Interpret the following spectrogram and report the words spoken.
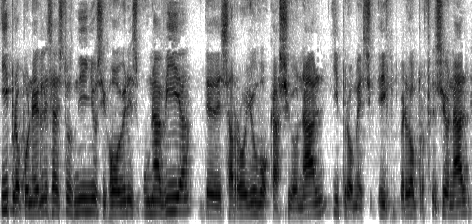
y proponerles a estos niños y jóvenes una vía de desarrollo vocacional y, perdón, profesional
